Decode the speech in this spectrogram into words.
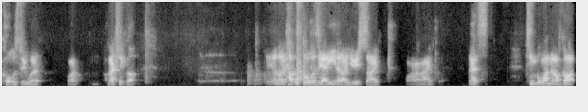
callers do work. I, I've actually got I've got a couple callers out here that I use, so I don't know. That's timber one that I've got,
